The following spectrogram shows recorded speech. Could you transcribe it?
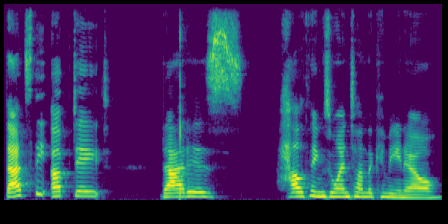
that's the update. That is how things went on the Camino.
